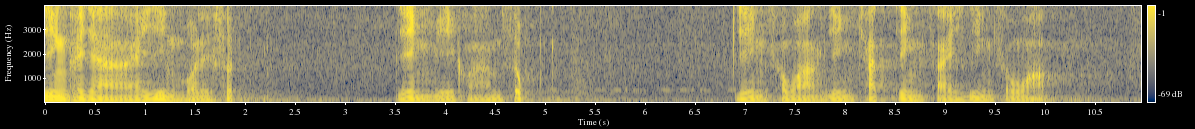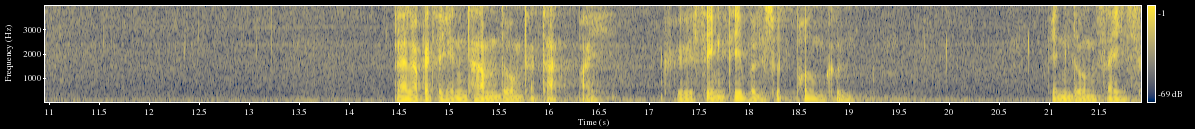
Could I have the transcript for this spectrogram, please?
ยิ่งขยายยิ่งบริสุทธิ์ ยิ่งมีความสุข ยิ่งสว่าง ยิ่งชัด ยิ่งใส ยิ่งสว่าง และเราก็จะเห็นธรรมดวงถัดไป คือสิ่งที่บริสุทธิ์เพิ่มขึ้น เป็นดวงใส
